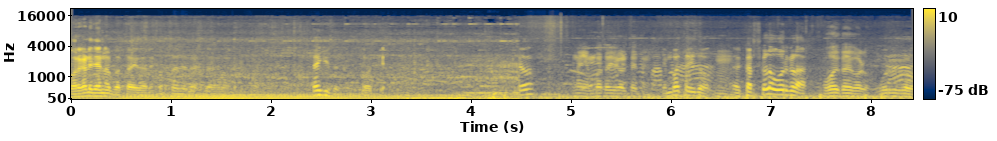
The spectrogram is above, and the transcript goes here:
ಹೊರಗಡೆ ಜನ ಬರ್ತಾ ಇದ್ದಾರೆ. ಬರ್ತಾ ಇದ್ದಾರೆ. Thank you sir okay. ಎಂಬತ್ತೈದು ಹೇಳ್ತಾ ಇದ್ದೀನಿ. ಎಂಬತ್ತೈದು? ಖರ್ಚುಗಳ ಊರುಗಳ? ಹೋಗ್ಗಳು ಊರುಗಳು.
